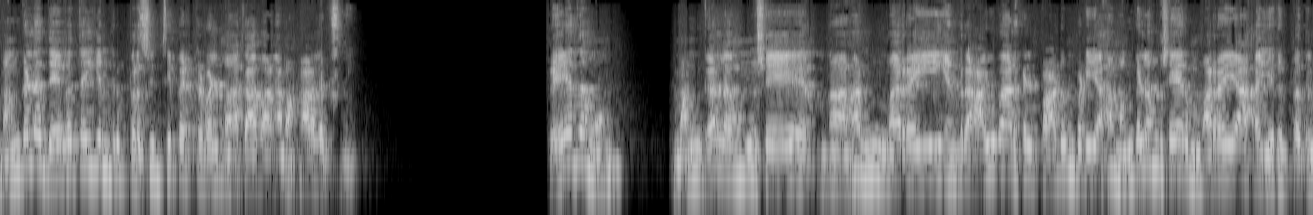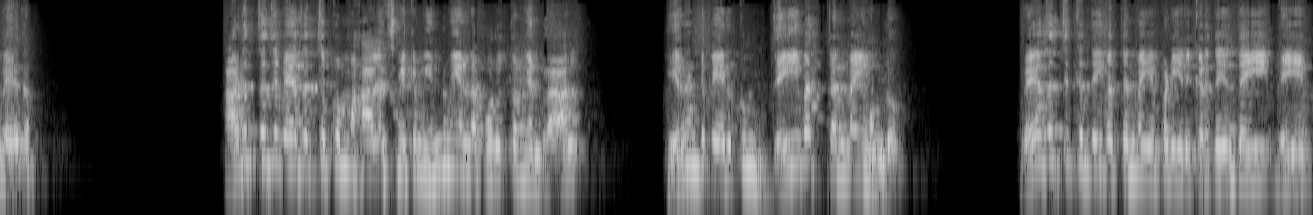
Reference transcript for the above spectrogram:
மங்கள தேவதை என்று பிரசித்தி பெற்றவள் மாதாவான மகாலட்சுமி. வேதமும் மங்களம் சேர் மறை என்று ஆழ்வார்கள் பாடும்படியாக மங்களம் சேர் மறையாக இருப்பது வேதம். அடுத்தது வேதத்துக்கும் மகாலட்சுமிக்கும் இன்னும் என்ன பொருத்தம் என்றால் இரண்டு பேருக்கும் தெய்வத்தன்மை உண்டு. வேதத்துக்கு தெய்வத்தன்மை எப்படி இருக்கிறது? தெய்வீம்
